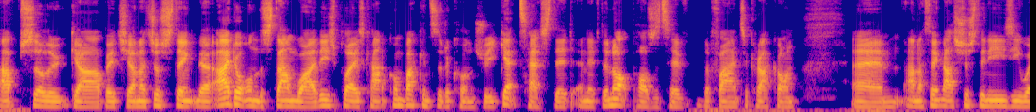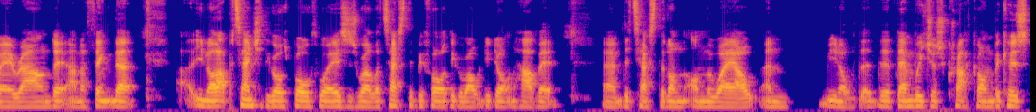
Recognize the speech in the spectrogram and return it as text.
absolute garbage, and I just think that I don't understand why these players can't come back into the country, get tested, and if they're not positive, they're fine to crack on. Um, and I think that's just an easy way around it. And I think that, uh, you know, that potentially goes both ways as well. They're tested before they go out, they don't have it. Um, they tested on, on the way out. And, you know, th- th- then we just crack on because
